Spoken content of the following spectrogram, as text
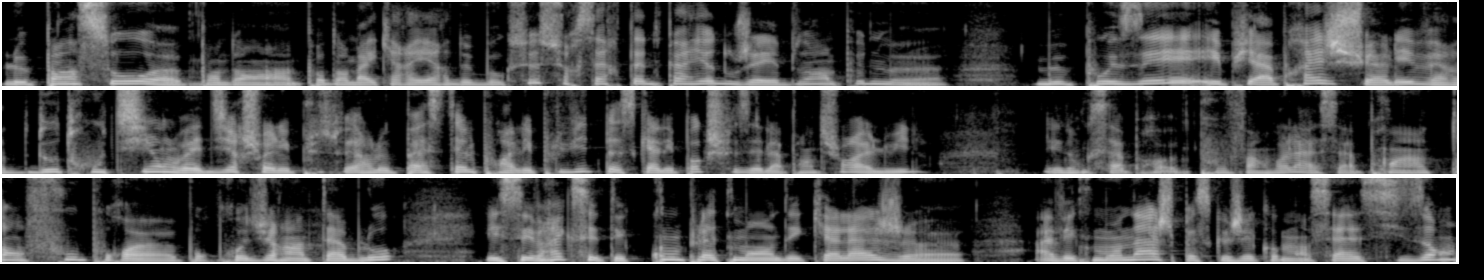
le pinceau euh, pendant, pendant ma carrière de boxeuse sur certaines périodes où j'avais besoin un peu de me, me poser. Et puis après, je suis allée vers d'autres outils, on va dire. Je suis allée plus vers le pastel pour aller plus vite parce qu'à l'époque, je faisais de la peinture à l'huile. Et donc, ça, enfin, voilà, ça prend un temps fou pour, euh, pour produire un tableau. Et c'est vrai que c'était complètement en décalage euh, avec mon âge parce que j'ai commencé à 6 ans.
